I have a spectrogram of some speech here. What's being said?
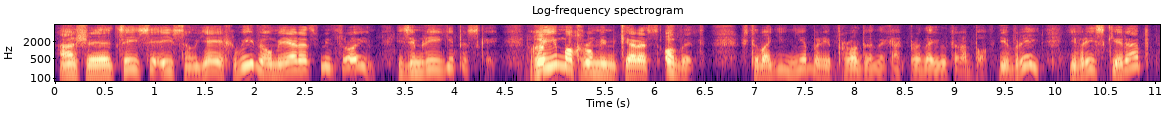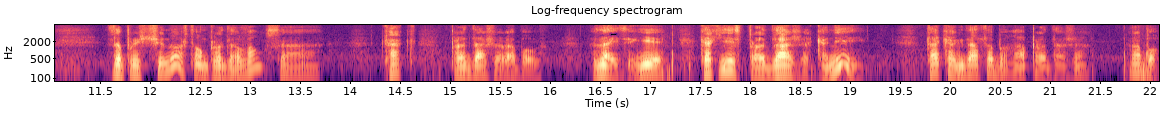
А шеецейсе Исам, я их вывел Мерец Митроим, из земли египетской. Раим охрумим керец овет, чтобы они не были проданы, как продают рабов. Еврей, еврейский раб запрещено, что он продавался как продажа рабов. Знаете, как есть продажа коней, так когда-то была продажа рабов.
